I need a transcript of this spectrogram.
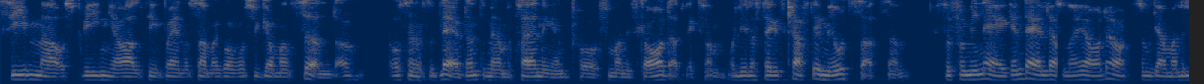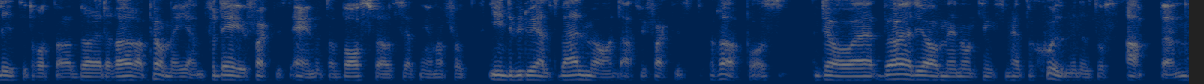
simma och springa och allting på en och samma gång och så går man sönder. Och sen så blev det inte mer med träningen på, för man är skadad liksom. Och Lilla Stegets Kraft är motsatsen. Så för min egen del då, så när jag då som gammal elitidrottare började röra på mig igen, för det är ju faktiskt en av basförutsättningarna för ett individuellt välmående, att vi faktiskt rör på oss. Då eh, började jag med någonting som heter 7 minuters appen.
